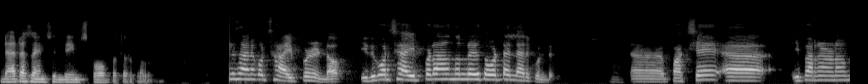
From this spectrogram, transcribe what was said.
ഡാറ്റാ സയൻസിന്റെയും സ്കോപ്പ് എത്രത്തോളം? സാധനം കുറച്ച് ഹൈപ്പഡ് ഉണ്ടാവും. ഇത് കുറച്ച് ഹൈപ്പഡാന്നുള്ള ഒരു തോട്ട് എല്ലാവർക്കും ഉണ്ട്. പക്ഷേ ഈ പറഞ്ഞോണം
